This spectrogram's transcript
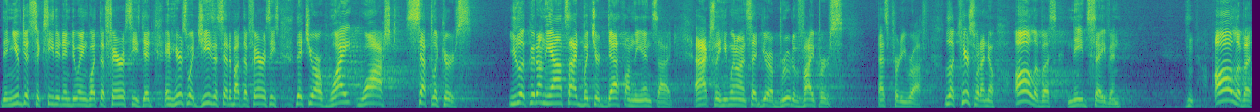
then you've just succeeded in doing what the Pharisees did. And here's what Jesus said about the Pharisees that you are whitewashed sepulchres. You look good on the outside, but you're deaf on the inside. Actually, he went on and said, You're a brood of vipers. That's pretty rough. Look, here's what I know all of us need saving. All of it.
